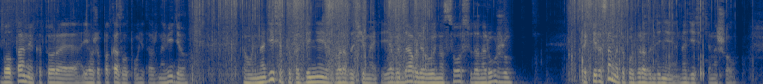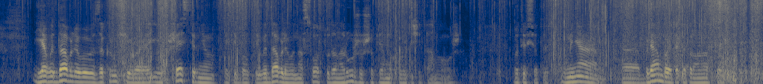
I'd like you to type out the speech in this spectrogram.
болтами, которые я уже показывал, помню, тоже на видео. Там на 10 только длиннее в два раза, чем эти. Я выдавливаю насос сюда наружу. Такие же самые, только в два раза длиннее, на 10 я нашел. Я выдавливаю, закручивая их в шестерню, эти болты, выдавливаю насос туда наружу, чтобы я мог вытащить там его уже. Вот и все. То есть у меня э, блямба, это которая на насос,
